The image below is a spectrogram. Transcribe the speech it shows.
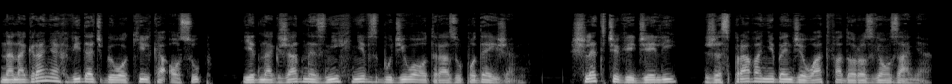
Na nagraniach widać było kilka osób, jednak żadne z nich nie wzbudziło od razu podejrzeń. Śledczy wiedzieli, że sprawa nie będzie łatwa do rozwiązania.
